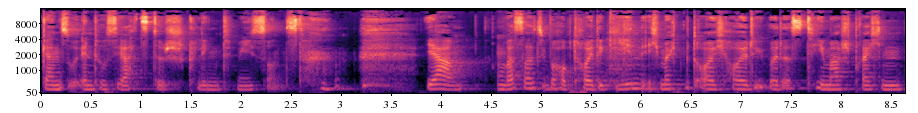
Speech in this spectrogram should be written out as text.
ganz so enthusiastisch klingt wie sonst. ja, um was soll es überhaupt heute gehen? Ich möchte mit euch heute über das Thema sprechen,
